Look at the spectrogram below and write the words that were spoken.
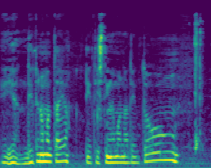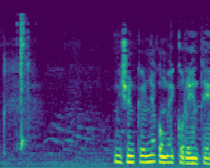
Ayan dito naman tayo. Titisting naman natin tong ignition coil nya kung may kuryente.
